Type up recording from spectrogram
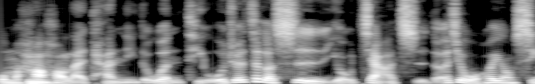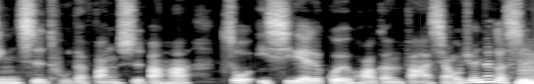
我们好好来谈你的问题，嗯、我觉得这个是有价值的，而且我会用心智图的方式帮他做一系列的规划跟发想。我觉得那个是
